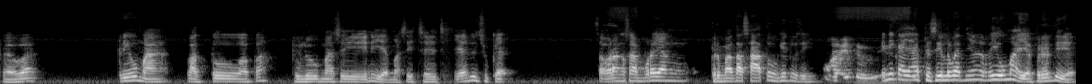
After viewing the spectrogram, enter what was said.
bahwa Ryuma waktu apa dulu masih ini ya masih jaya-jaya itu juga seorang samurai yang bermata satu gitu sih. Wah itu. Ini kayak ada siluetnya Ryuma ya berarti ya.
